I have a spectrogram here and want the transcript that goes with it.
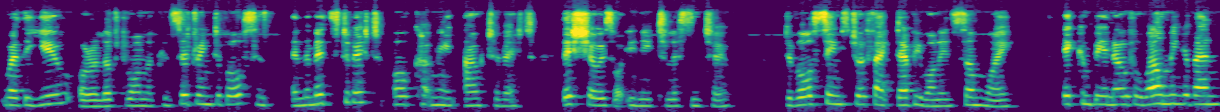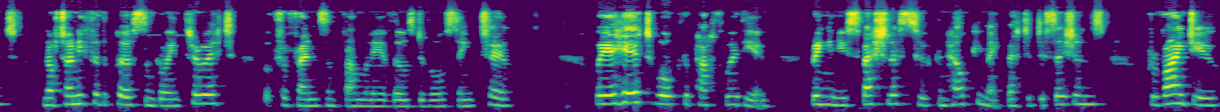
Whether you or a loved one are considering divorce in, in the midst of it or coming out of it, this show is what you need to listen to. Divorce seems to affect everyone in some way. It can be an overwhelming event, not only for the person going through it, but for friends and family of those divorcing too. We are here to walk the path with you, bringing you specialists who can help you make better decisions, provide you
